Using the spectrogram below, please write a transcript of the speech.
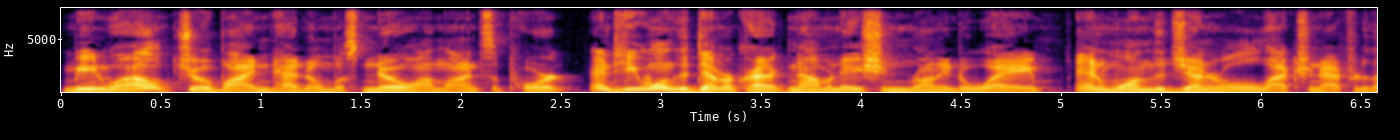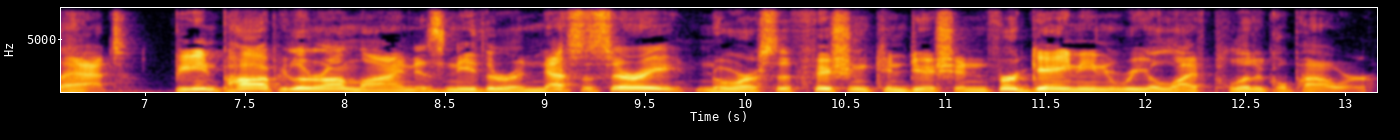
Meanwhile, Joe Biden had almost no online support, and he won the Democratic nomination running away, and won the general election after that. Being popular online is neither a necessary nor a sufficient condition for gaining real life political power.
